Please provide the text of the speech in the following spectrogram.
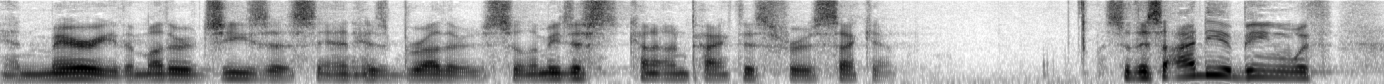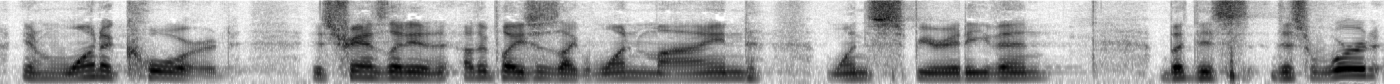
and Mary, the mother of Jesus, and his brothers. So let me just kind of unpack this for a second. So, this idea of being with in one accord is translated in other places like one mind, one spirit, even. But this, this word,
